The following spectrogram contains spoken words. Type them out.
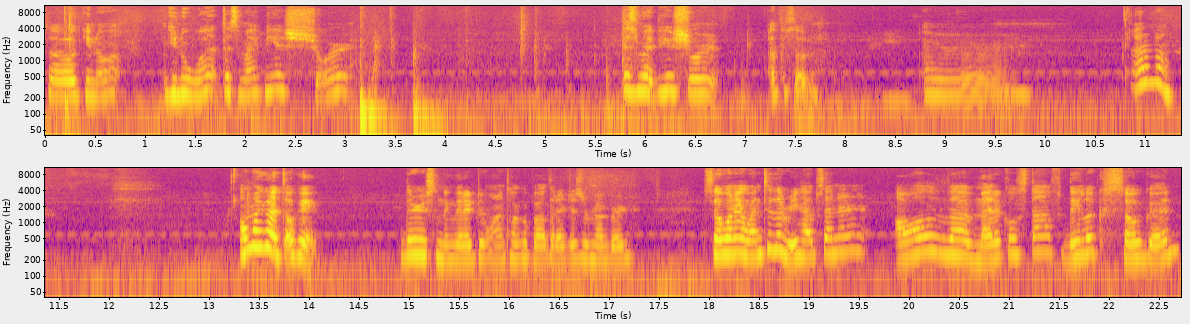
So, you know what? You know what? This might be a short... This might be a short episode. Or... I don't know. Oh my god, okay there is something that I do want to talk about that I just remembered. So when I went to the rehab center, all the medical stuff, they look so good.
